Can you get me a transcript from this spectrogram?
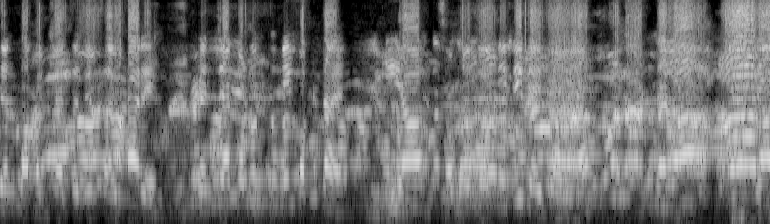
जनता पक्षाचं जे सरकार आहे त्यांच्याकडून तुम्ही बघताय की या समोर जो निधी द्यायचा होता. त्याला त्या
